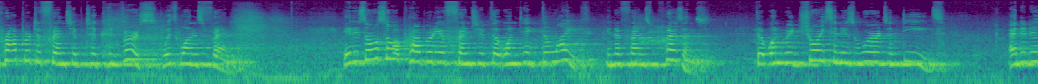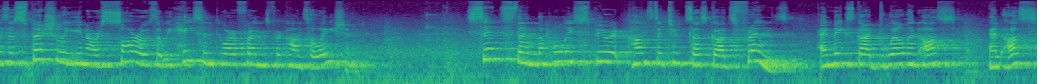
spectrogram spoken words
proper to friendship to converse with one's friend. It is also a property of friendship that one take delight in a friend's presence, that one rejoice in his words and deeds. And it is especially in our sorrows that we hasten to our friends for consolation. Since then, the Holy Spirit constitutes us God's friends and makes God dwell in us and us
